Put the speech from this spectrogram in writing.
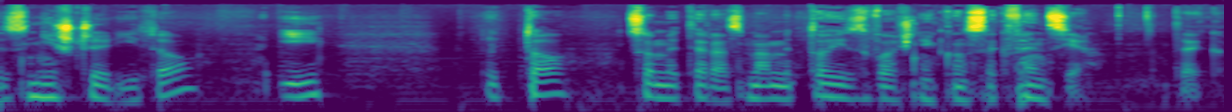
zniszczyli to i to co my teraz mamy, to jest właśnie konsekwencja tego.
